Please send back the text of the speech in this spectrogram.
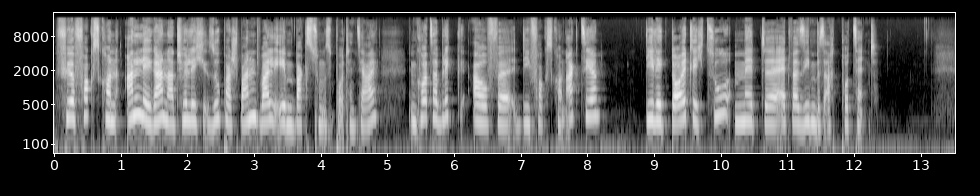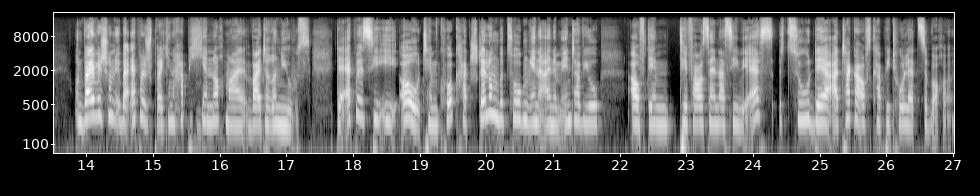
Für Foxconn-Anleger natürlich super spannend, weil eben Wachstumspotenzial. Ein kurzer Blick auf äh, die Foxconn-Aktie. Die legt deutlich zu mit äh, etwa 7 bis 8 Prozent. Und weil wir schon über Apple sprechen, habe ich hier nochmal weitere News. Der Apple CEO Tim Cook hat Stellung bezogen in einem Interview auf dem TV-Sender CBS zu der Attacke aufs Kapitol letzte Woche.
